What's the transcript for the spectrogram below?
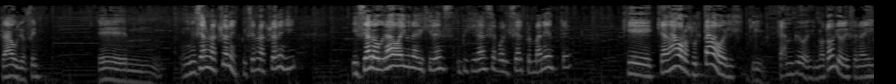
Claudio, en fin. Eh, iniciaron acciones, hicieron acciones y, y se ha logrado, hay una vigilancia, vigilancia policial permanente, que, ha dado resultados. El, el, cambio es notorio, dicen ahí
